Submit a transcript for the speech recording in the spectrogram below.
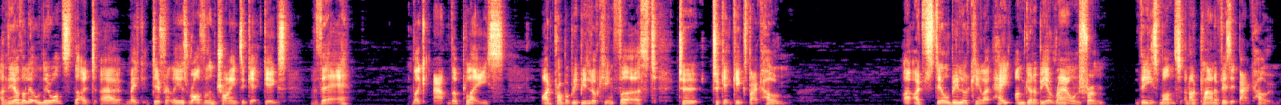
And the other little nuance that I'd uh, make differently is rather than trying to get gigs there, like at the place, I'd probably be looking first to to get gigs back home. I'd still be looking like, hey, I'm going to be around from these months, and I'd plan a visit back home.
